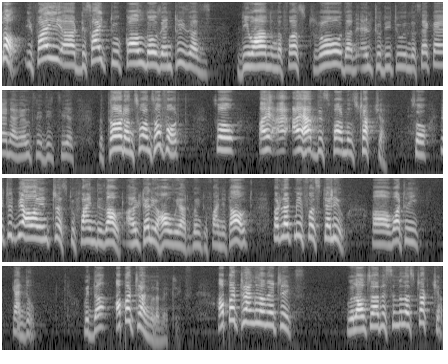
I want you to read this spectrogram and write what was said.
So, if I uh, decide to call those entries as d 1 in the first row, then L 2 d 2 in the second and L 3 d 3 the third and so on and so forth. So, I, I, I have this formal structure so, it would be our interest to find this out. I will tell you how we are going to find it out, but let me first tell you uh, what we can do with the upper triangular matrix. Upper triangular matrix will also have a similar structure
